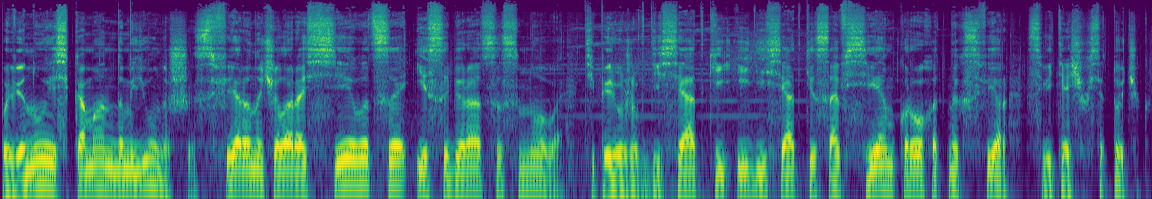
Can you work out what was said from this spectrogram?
Повинуясь командам юноши, сфера начала рассеиваться и собираться снова, теперь уже в десятки и десятки совсем крохотных сфер, светящихся точек.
